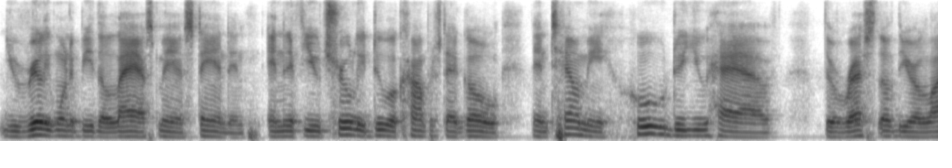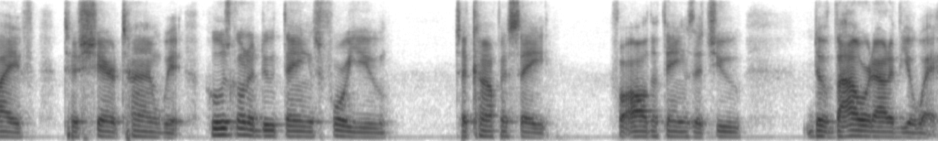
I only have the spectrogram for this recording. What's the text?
you really want to be the last man standing. And if you truly do accomplish that goal, then tell me who do you have the rest of your life to share time with? Who's going to do things for you to compensate for all the things that you devoured out of your way?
